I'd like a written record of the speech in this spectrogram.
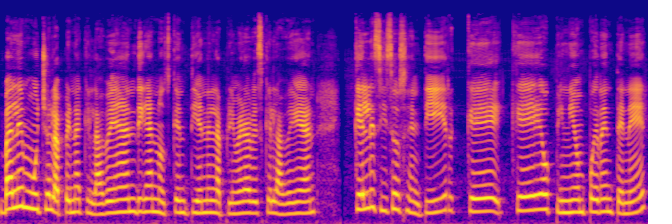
vale mucho la pena que la vean. Díganos qué entienden la primera vez que la vean. ¿Qué les hizo sentir? ¿Qué, ¿Qué opinión pueden tener?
